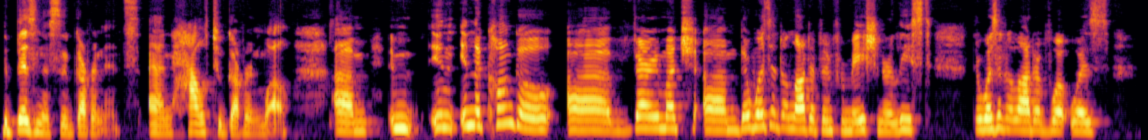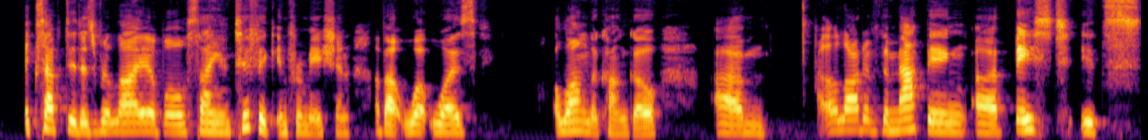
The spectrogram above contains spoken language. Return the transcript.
the business of governance and how to govern well. Um, in, in, in the Congo, uh, very much um, there wasn't a lot of information, or at least there wasn't a lot of what was accepted as reliable scientific information about what was along the Congo. Um, a lot of the mapping uh, based its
